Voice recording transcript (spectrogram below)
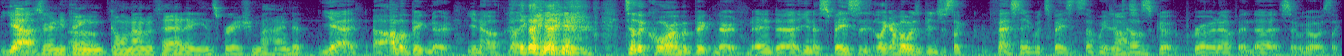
Yeah. Is there anything um, going on with that? Any inspiration behind it? Yeah, uh, I'm a big nerd, you know, like to the core, I'm a big nerd, and uh, you know, space is like I've always been just like fascinated with space and stuff. We had a Awesome. telescope growing up, and uh, so we always like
